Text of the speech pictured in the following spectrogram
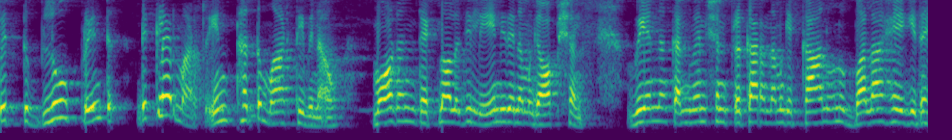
ವಿತ್ ಬ್ಲೂ ಪ್ರಿಂಟ್ ಡಿಕ್ಲೇರ್ ಮಾಡ್ತು. ಇಂಥದ್ದು ಮಾಡ್ತೀವಿ ನಾವು. ಮಾಡರ್ನ್ ಟೆಕ್ನಾಲಜಿಲಿ ಏನಿದೆ ನಮಗೆ ಆಪ್ಷನ್ಸ್ ವಿಯನ್ನ ಕನ್ವೆನ್ಷನ್ ಪ್ರಕಾರ ನಮಗೆ ಕಾನೂನು ಬಲ ಹೇಗಿದೆ?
